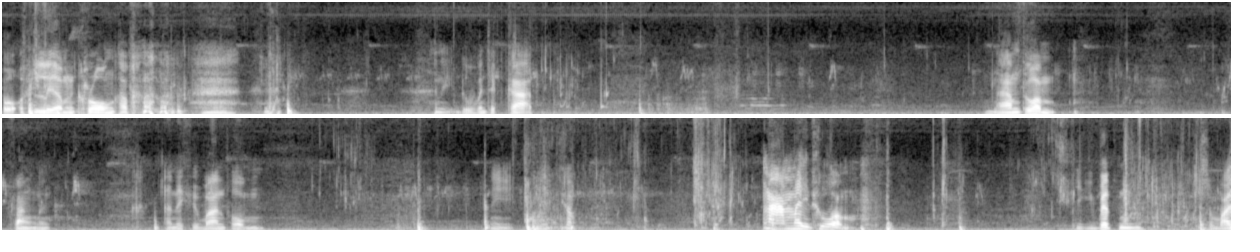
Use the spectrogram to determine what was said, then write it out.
โอ้เรือมันโครงครับ นี่ดูบรรยากาศ น้ำท่วม ฝั่งหนึ่ง อันนี้คือบ้านผม นี่เห็นครับ น้ำไม่ท่วม อีกเบ็ดสบาย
